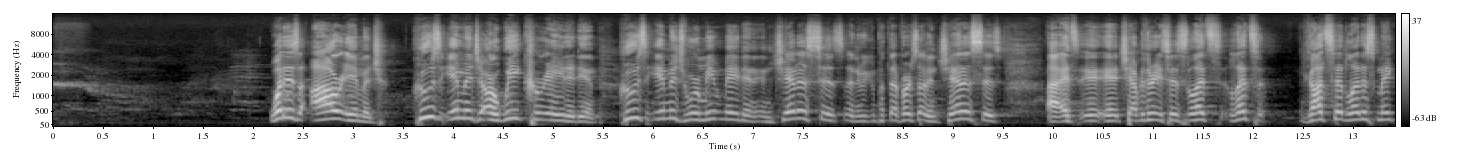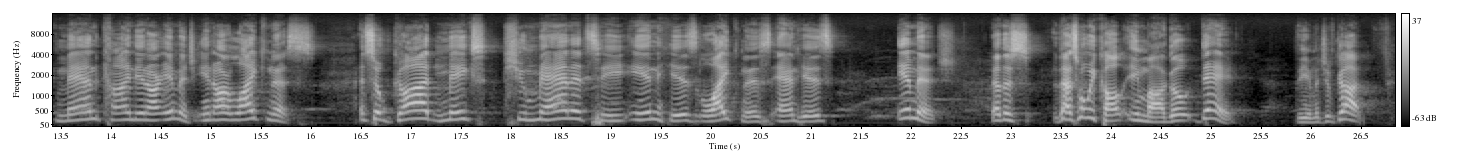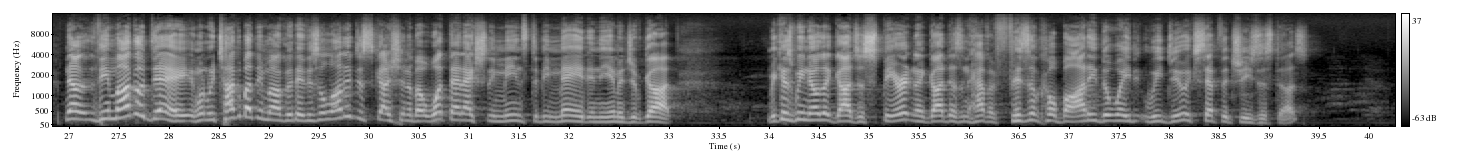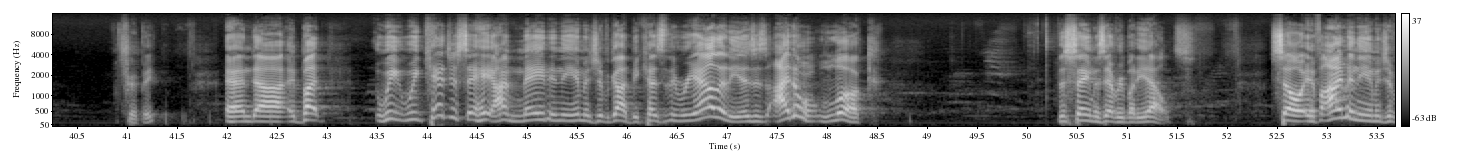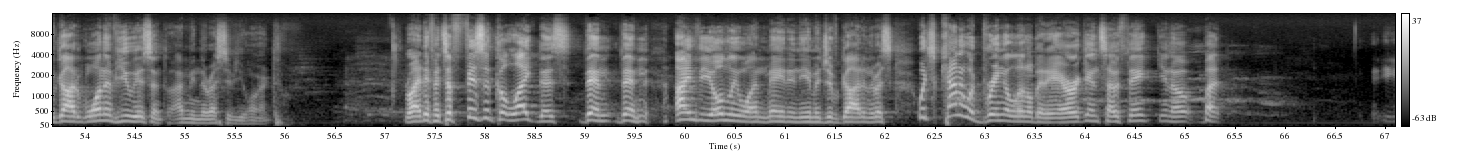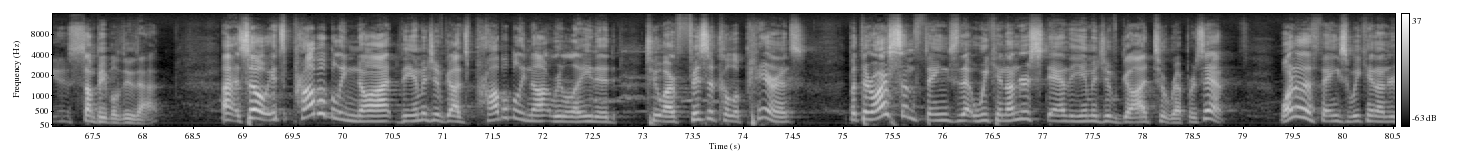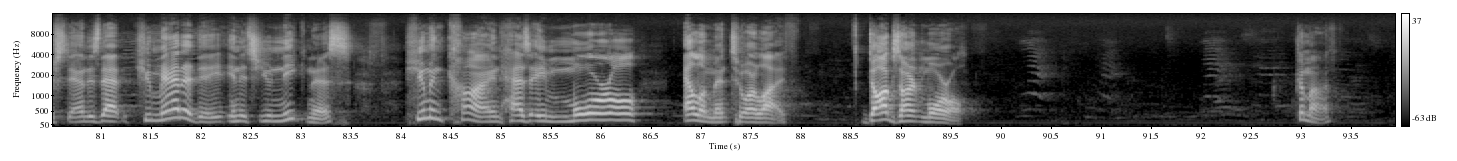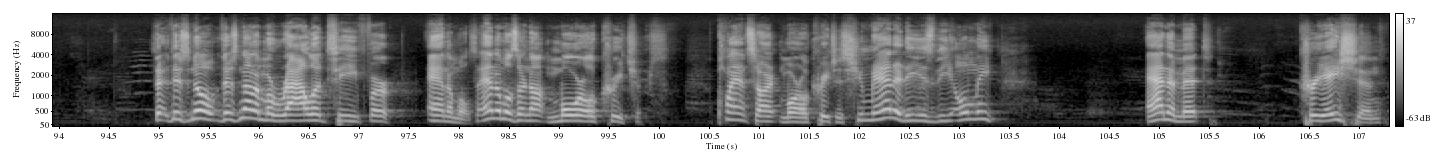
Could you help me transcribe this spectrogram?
What is our image? Whose image are we created in? Whose image were we made in? In Genesis, and we can put that verse up in Genesis, uh, it's, it, it, chapter 3, it says, let's, let's, God said, let us make mankind in our image, in our likeness. And so God makes humanity in his likeness and his image. Now, this, that's what we call imago Dei, the image of God. Now, the Imago Dei, and when we talk about the Imago Dei, there's a lot of discussion about what that actually means to be made in the image of God. Because we know that God's a spirit and that God doesn't have a physical body the way we do, except that Jesus does. Trippy. And, uh, but we, we can't just say, hey, I'm made in the image of God, because the reality is, is I don't look the same as everybody else. So if I'm in the image of God, one of you isn't. I mean, the rest of you aren't right? If it's a physical likeness, then, then I'm the only one made in the image of God and the rest, which kind of would bring a little bit of arrogance, I would think, you know, but some people do that. Uh, so it's probably not, the image of God's probably not related to our physical appearance, but there are some things that we can understand the image of God to represent. One of the things we can understand is that humanity, in its uniqueness, humankind has a moral element to our life. Dogs aren't moral. Come on. There's, no, there's not a morality for animals. Animals are not moral creatures. Plants aren't moral creatures. Humanity is the only animate creation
